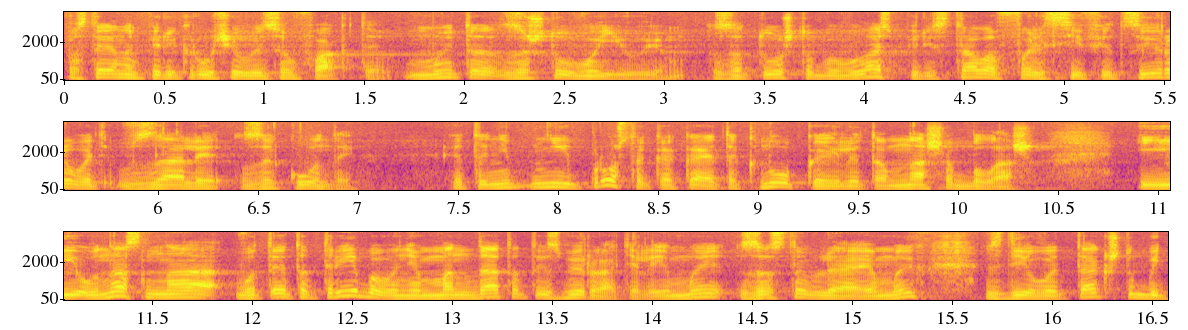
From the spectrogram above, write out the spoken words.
постоянно перекручиваются факты. Мы-то за что воюем? За то, чтобы власть перестала фальсифицировать в зале законы. Это не, не просто какая-то кнопка или там наша блажь. И у нас на вот это требование мандат от избирателей. Мы заставляем их сделать так, чтобы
